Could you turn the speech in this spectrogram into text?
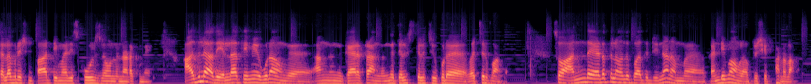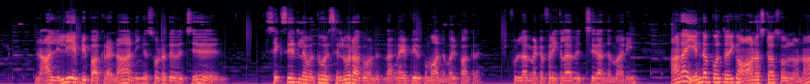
செலப்ரேஷன் பார்ட்டி மாதிரி ஸ்கூல்ஸ்ல ஒன்று நடக்குமே. அதுல அது எல்லாத்தையுமே கூட அவங்க அங்கங்க கேரக்டர் அங்கங்க தெளிச்சு தெளிச்சு கூட வச்சிருப்பாங்க. ஸோ அந்த இடத்துல வந்து பார்த்துட்டீங்கன்னா நம்ம கண்டிப்பாக அவங்கள அப்ரிஷியேட் பண்ணலாம். நான் லில்லியை எப்படி பார்க்குறேன்னா நீங்கள் சொல்கிறத வச்சு செக்ஸேட்டில் வந்து ஒரு செல்வராகவன் இருந்தாங்கன்னா எப்படி இருக்குமோ அந்த மாதிரி பார்க்குறேன். ஃபுல்லாக மெட்டஃபரிக்கலாக வச்சு அந்த மாதிரி. ஆனால் என்னை பொறுத்த வரைக்கும் ஆனஸ்ட்டாக சொல்லணும்னா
